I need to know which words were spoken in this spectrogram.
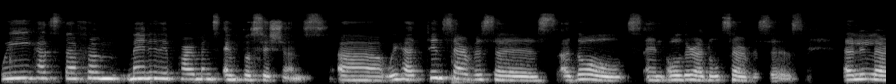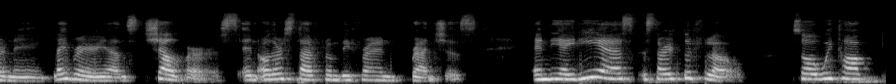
we had staff from many departments and positions. Uh, we had teen services, adults and older adult services, early learning, librarians, shelvers, and other staff from different branches. And the ideas started to flow. So we talked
